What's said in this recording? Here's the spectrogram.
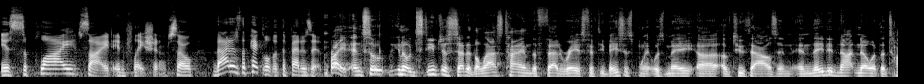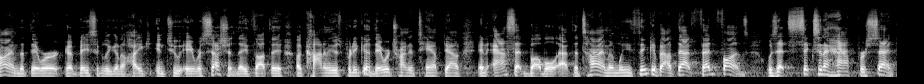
is supply side inflation. So that is the pickle that the Fed is in. Right. And so, you know, Steve just said it. The last time the Fed raised 50 basis point was May uh, of 2000, and they did not know at the time that they were basically going to hike into a recession. They thought the economy was pretty good. They were trying to tamp down an asset bubble at the time. And when you think about that, Fed funds was at 6.5%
